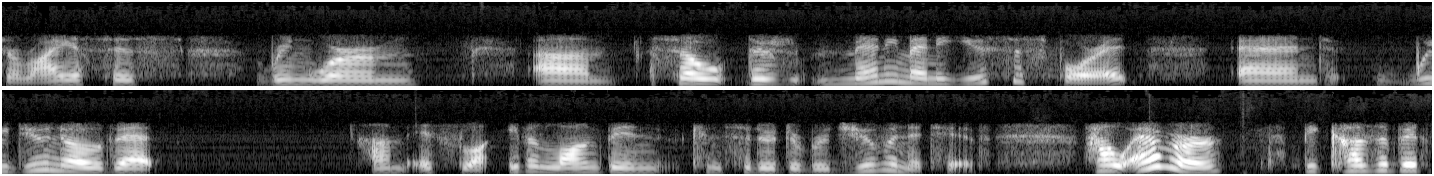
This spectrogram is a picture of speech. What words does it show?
psoriasis, ringworm. Um, so there's many, many uses for it, and we do know that um, it's lo- even long been considered a rejuvenative. However, because of its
